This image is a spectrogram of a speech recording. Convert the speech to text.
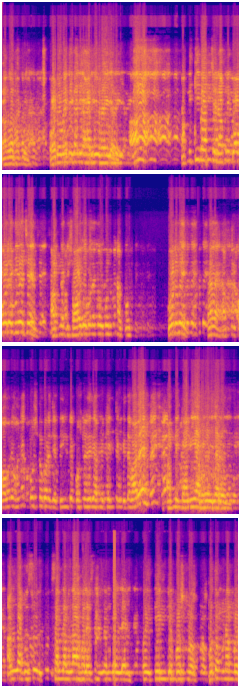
বাংলা থাকবে অটোমেটিক্যালি আরবি হয়ে যাবে। আপনি কি ভাবছেন? আপনি কবরে গিয়েছেন? আপনাকে সহযোগিতা কেউ করবে না? করবে। করবে? হ্যাঁ অনেক প্রশ্ন করেছে তিনটে প্রশ্ন যদি আপনি ঠিক ঠিক দিতে পারেন, আপনি কামিয়াব হয়ে যাবেন। আল্লাহ রসুল সাল্লাম বললেন, ওই তিনটে প্রশ্ন, প্রথম নম্বর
